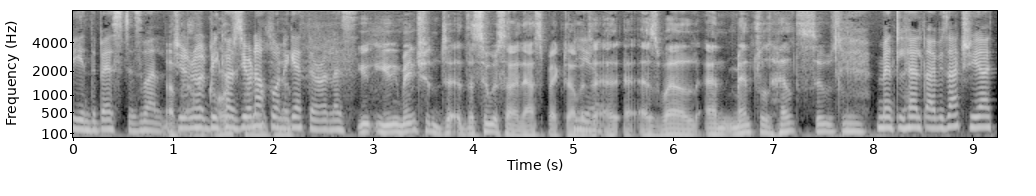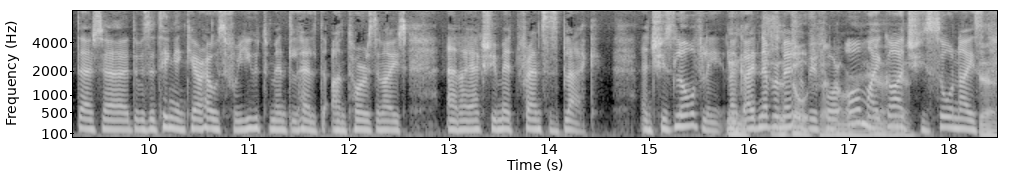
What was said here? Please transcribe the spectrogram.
being the best as well. Of- Do you know? Because you're not is, going to get there unless. You, you mentioned uh, the suicide aspect of it Yeah. uh, uh, as well, and mental health, Susan. mental health. I was actually at that. Uh, there was a thing in Cahir House for youth mental health on Thursday night, and I actually met Frances Black. And she's lovely. Like Mm, I'd never met her before. her, Oh my yeah, God, yeah. she's so nice. Yeah.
